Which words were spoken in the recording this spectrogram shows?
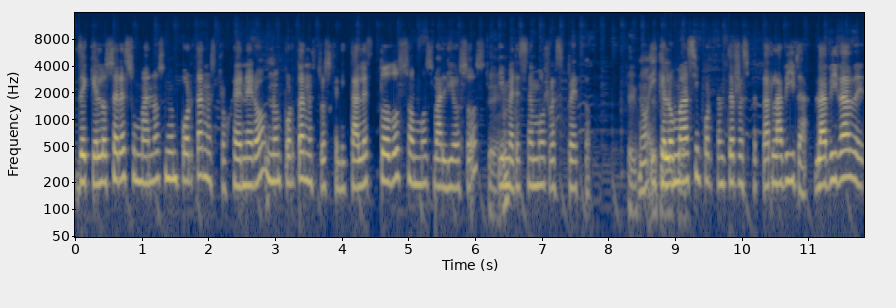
de que los seres humanos, no importa nuestro género, no importa nuestros genitales, todos somos valiosos y merecemos respeto, sí, ¿no? Y que lo más importante es respetar la vida, la vida de,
